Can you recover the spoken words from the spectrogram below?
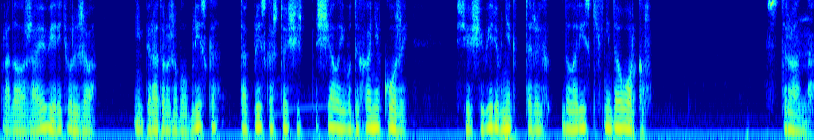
Продолжаю верить в рыжего. Император уже был близко, так близко, что ощущала его дыхание кожей. Все еще верю в некоторых доларийских недоорков. Странно.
